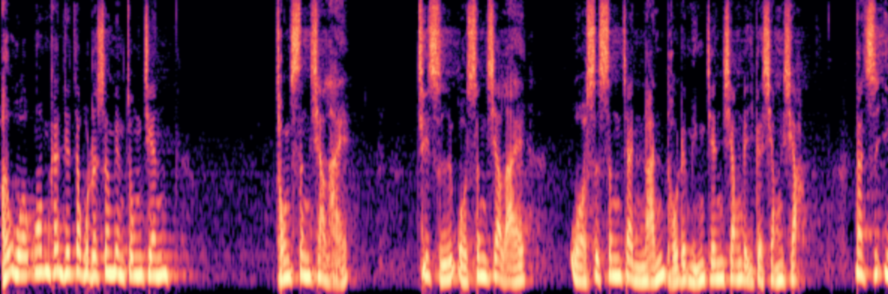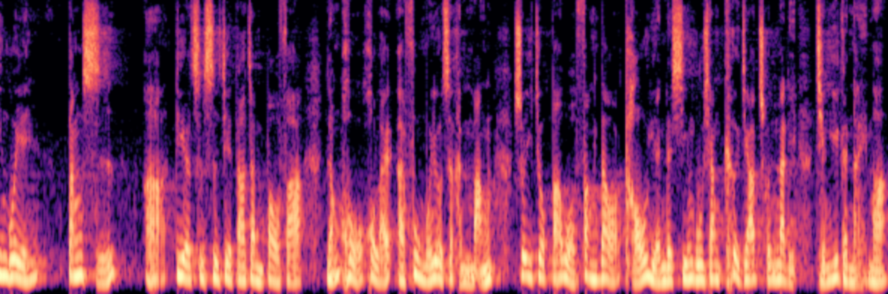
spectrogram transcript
而我我们感觉在我的生命中间，从生下来，其实我生下来。我是生在南投的民间乡的一个乡下，但是因为当时啊第二次世界大战爆发，然后后来啊父母又是很忙，所以就把我放到桃园的新屋乡客家村那里请一个奶妈。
